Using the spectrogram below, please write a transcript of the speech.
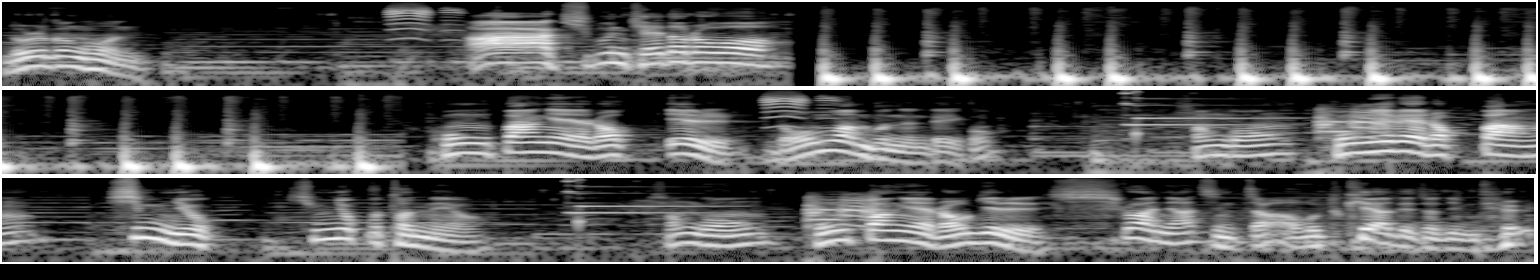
놀궁혼. 아 기분 개더러워. 공빵에 럭1 너무 안 붙는데 이거? 성공. 01에 럭빵. 16 16 붙었네요. 성공. 공빵에 럭1 실화냐 진짜? 어떻게 해야 되죠 님들?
